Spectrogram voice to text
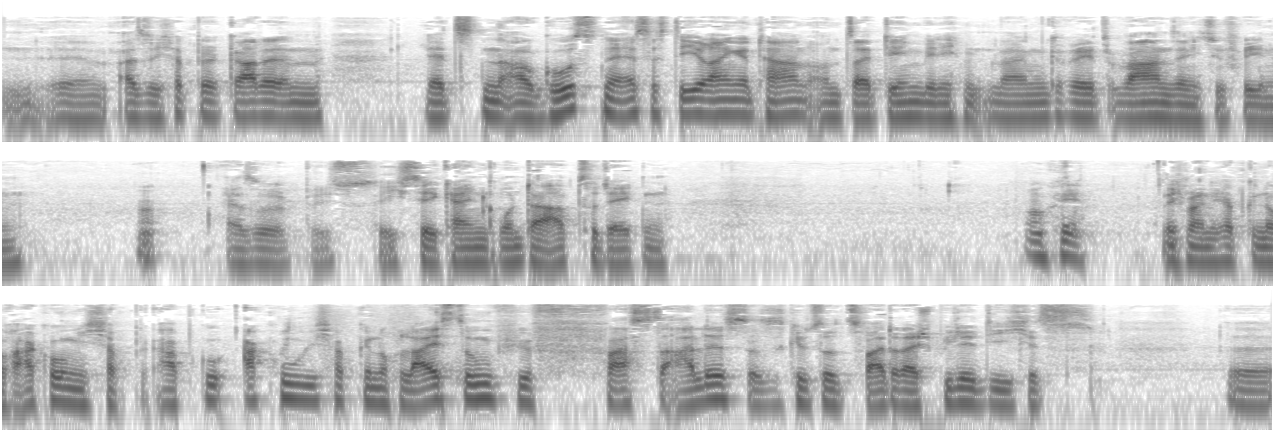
äh, also ich habe ja gerade im letzten August eine SSD reingetan und seitdem bin ich mit meinem Gerät wahnsinnig zufrieden. Ja. Also ich, ich sehe keinen Grund da abzudaten. Okay. Ich meine, ich habe genug Akku, ich habe Akku, Akku, ich habe genug Leistung für fast alles. Also es gibt so zwei, drei Spiele, die ich jetzt äh,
